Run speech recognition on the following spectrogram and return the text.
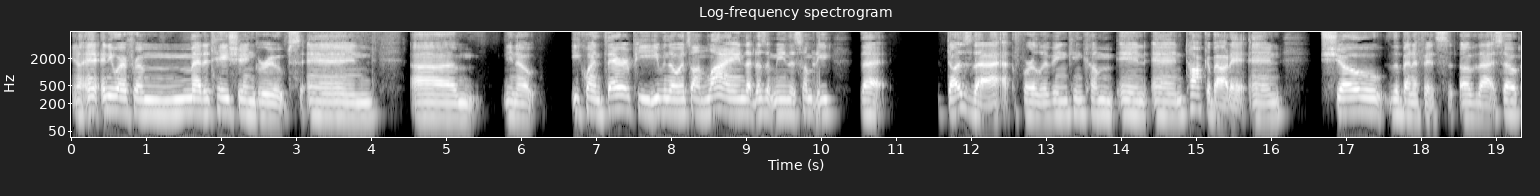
you know, a- anywhere from meditation groups and, um, you know, equine therapy, even though it's online, that doesn't mean that somebody that does that for a living can come in and talk about it and show the benefits of that. So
